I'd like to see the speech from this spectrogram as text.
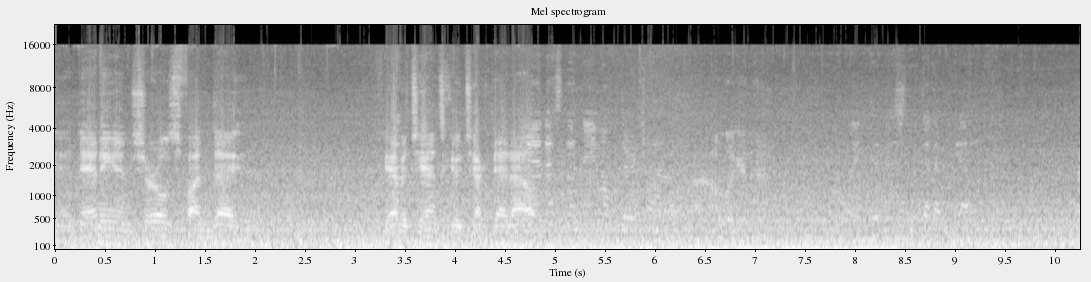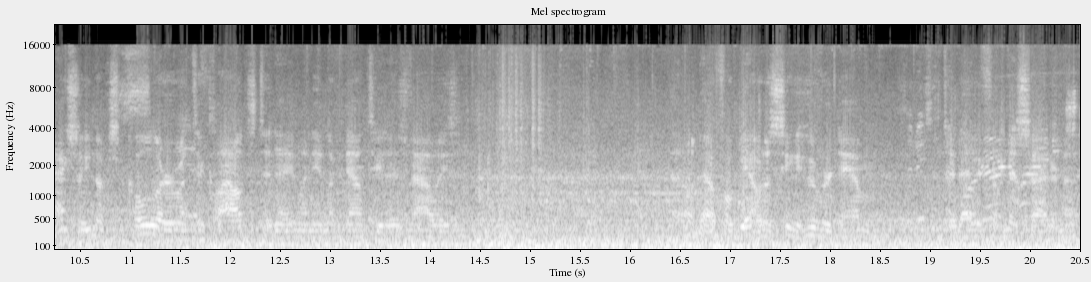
Yeah, Danny and Cheryl's Fun Day. If you have a chance, go check that out. Yeah, that's the name of their channel. Wow, look at that. Oh my goodness, look at that guy. Actually looks cooler with the clouds today when you look down through those valleys. I don't know if we'll be able to see Hoover Dam. Today from this side or not?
